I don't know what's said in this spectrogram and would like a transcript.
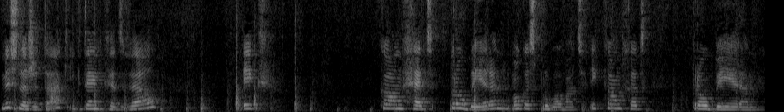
Myślę, że tak. Ik denk het wel. Ik kan het proberen. Mogę spróbować. Ik kan het proberen.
